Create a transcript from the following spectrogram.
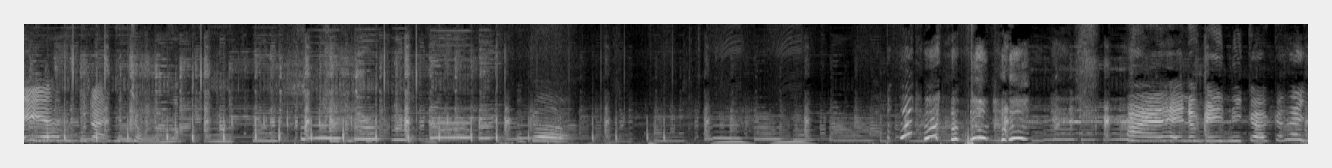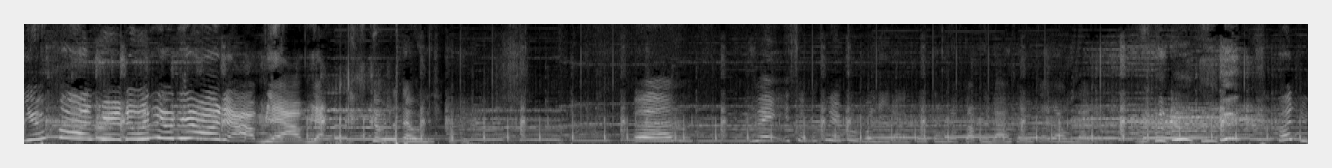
Eh, lah. Shoo, shoo. Kakak. Dia bla bla. Kamu tak tahu nak cakap apa. Eh, Wait, esok saya pun boleh lah. Kau tak nak tak pula. Saya tak tahu lah dah. Malu.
